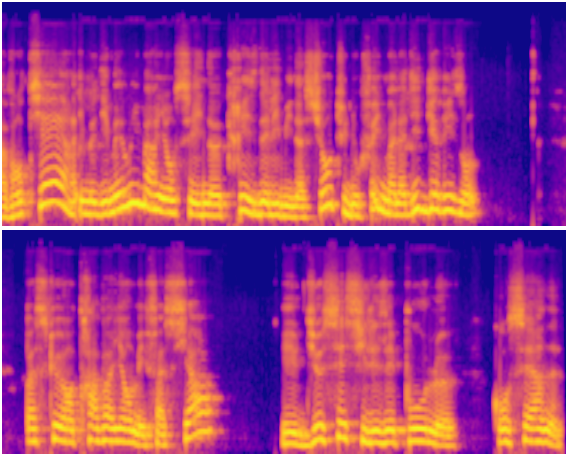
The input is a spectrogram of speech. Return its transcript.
avant-hier, il me dit, mais oui, Marion, c'est une crise d'élimination, tu nous fais une maladie de guérison. Parce que en travaillant mes fascias, et Dieu sait si les épaules concernent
